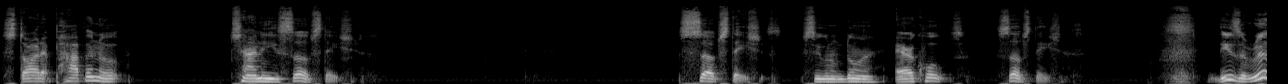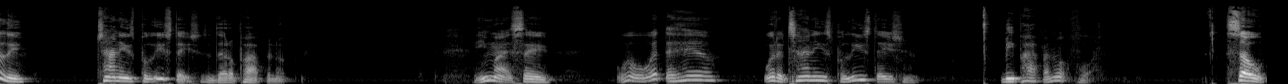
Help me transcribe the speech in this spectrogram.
started popping up Chinese substations. Substations. See what I'm doing? Air quotes. Substations. These are really Chinese police stations that are popping up. And you might say, well, what the hell would a Chinese police station be popping up for? So,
